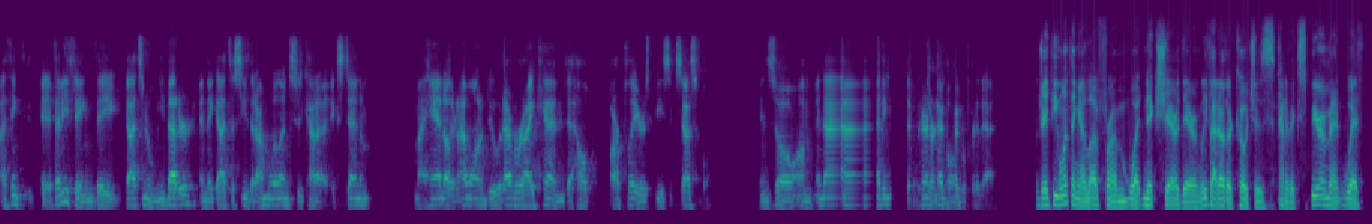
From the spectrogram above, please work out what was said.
I think if anything, they got to know me better, and they got to see that I'm willing to kind of extend my hand out there, and I want to do whatever I can to help our players be successful. And so, um, and that I think the parents are integral part of that. JP, one thing I love from what Nick shared there, and we've had other coaches kind of experiment with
